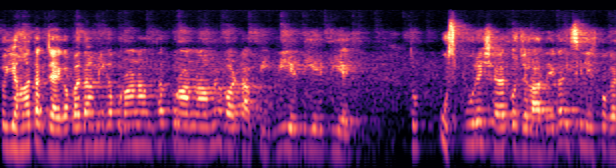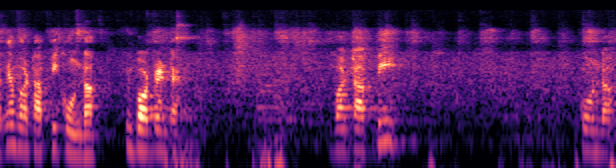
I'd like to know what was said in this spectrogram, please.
तो यहाँ तक जाएगा। बादामी का पुराना नाम था, पुराना नाम है Vatapi V A T A P I तो उस पूरे शहर को जला देगा, इसीलिए इसको कहते हैं वाटापी कोंडा। इंपॉर्टेंट है। वाटापी कोंडा।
